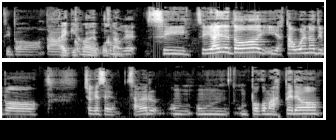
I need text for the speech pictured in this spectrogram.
Tipo, hay que de puta. sí, sí, hay de todo y está bueno, tipo, yo qué sé, saber un, un, poco más. Pero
